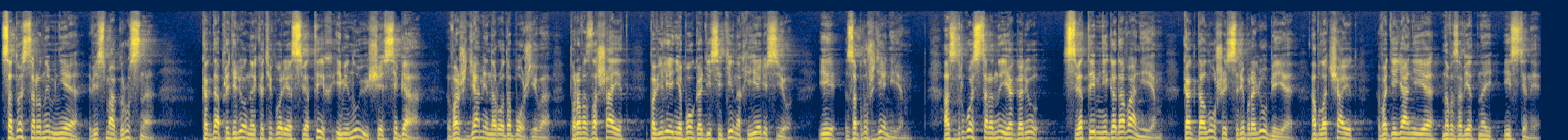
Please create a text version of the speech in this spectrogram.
С одной стороны, мне весьма грустно, когда определенная категория святых, именующая себя вождями народа Божьего, провозглашает повеление Бога о десятинах ересью и заблуждением. А с другой стороны, я горю святым негодованием, когда ложь и сребролюбие облачают в одеяние новозаветной истины.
